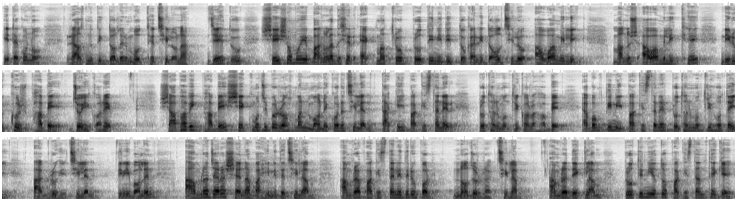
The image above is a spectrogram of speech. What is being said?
এটা কোনো রাজনৈতিক দলের মধ্যে ছিল না। যেহেতু সেই সময়ে বাংলাদেশের একমাত্র প্রতিনিধিত্বকারী দল ছিল আওয়ামী লীগ। মানুষ আওয়ামী লীগকে নিরুক্ষসভাবে জয়ী করে। স্বাভাবিকভাবে শেখ মুজিবুর রহমান মনে করেছিলেন তাকেই পাকিস্তানের প্রধানমন্ত্রী করা হবে এবং তিনি পাকিস্তানের প্রধানমন্ত্রী হতেই আগ্রহী ছিলেন। তিনি বলেন, আমরা যারা সেনাবাহিনীতে ছিলাম, আমরা পাকিস্তানিদের উপর নজর রাখছিলাম। আমরা দেখলাম প্রতিনিয়ত পাকিস্তান থেকে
